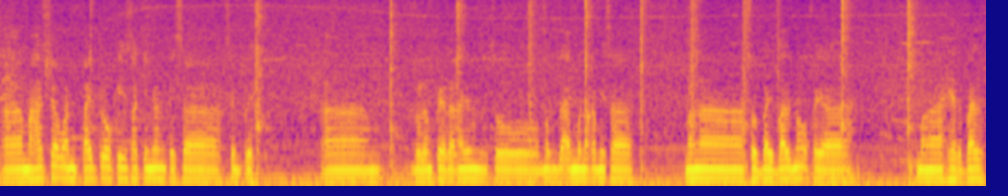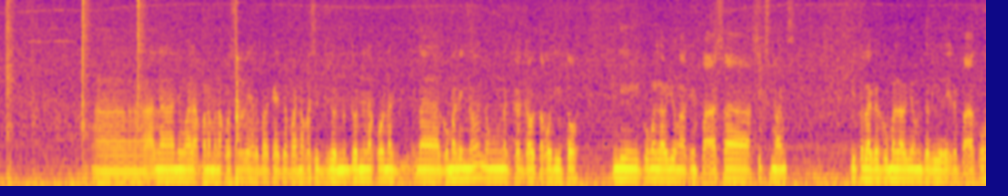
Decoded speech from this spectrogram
Ah, mahal siya 1.5 pero okay sa akin yun kaysa siyempre um, walang pera ngayon. So magdaan muna kami sa mga survival no? Kaya mga herbal. Ah, naniwala pa naman ako sa herbal kahit pa paano kasi doon, doon na ako nag, na gumaling no? Nung nagka-gout ako dito hindi gumalaw yung aking paa sa 6 months. Hindi talaga gumalaw yung daliri na paa ko.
